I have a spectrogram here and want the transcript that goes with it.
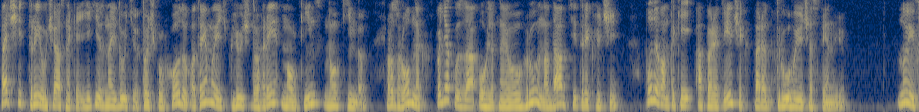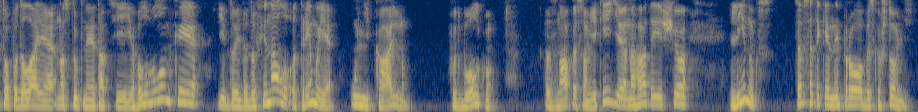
Перші три учасники, які знайдуть точку входу, отримають ключ до гри No Kings No Kingdom. Розробник в подяку за огляд на його гру надав ці три ключі. Буде вам такий аперитивчик перед другою частиною. Ну і хто подолає наступний етап цієї головоломки і дойде до фіналу, отримує унікальну футболку з написом, який нагадує, що Linux це все-таки не про безкоштовність,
